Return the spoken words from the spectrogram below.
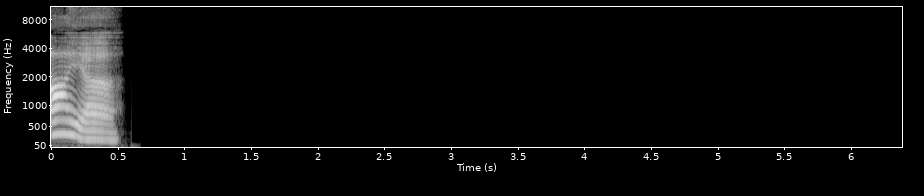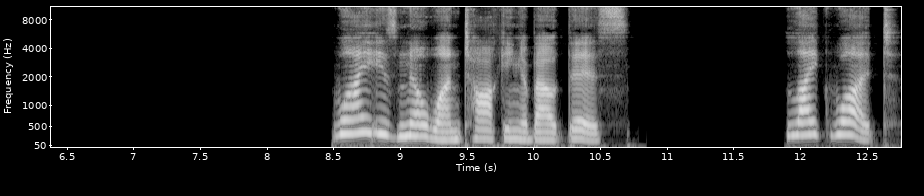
Aya. Why is no one talking about this? Like what?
